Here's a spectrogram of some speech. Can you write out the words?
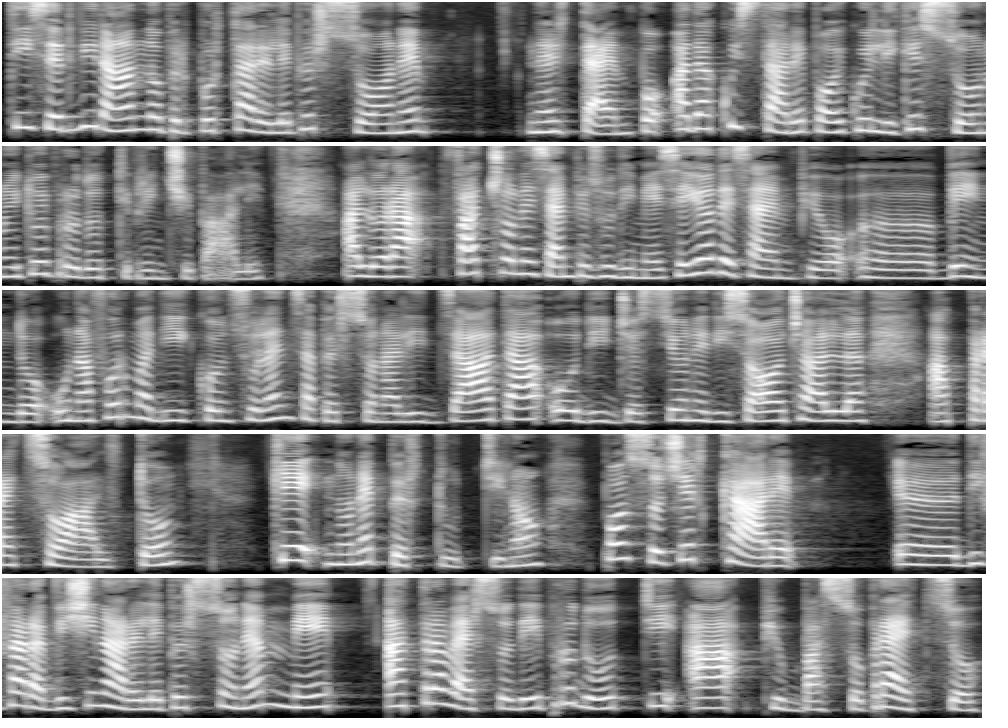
ti serviranno per portare le persone nel tempo ad acquistare poi quelli che sono i tuoi prodotti principali. Allora, faccio un esempio su di me. Se io ad esempio eh, vendo una forma di consulenza personalizzata o di gestione di social a prezzo alto, che non è per tutti, no? Posso cercare eh, di far avvicinare le persone a me attraverso dei prodotti a più basso prezzo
